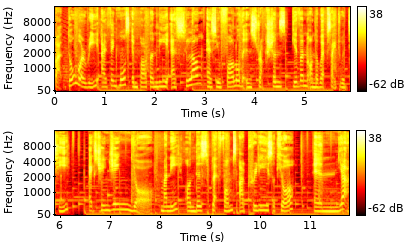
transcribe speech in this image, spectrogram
But don't worry, I think most importantly, as long as you follow the instructions given on the website to a T, exchanging your money on these platforms are pretty secure. And yeah,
